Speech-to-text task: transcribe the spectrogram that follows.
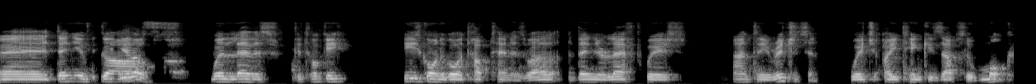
Uh, then you've got You know- Will Levis, Kentucky. He's going to go top 10 as well. And then you're left with Anthony Richardson, which I think is absolute muck.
